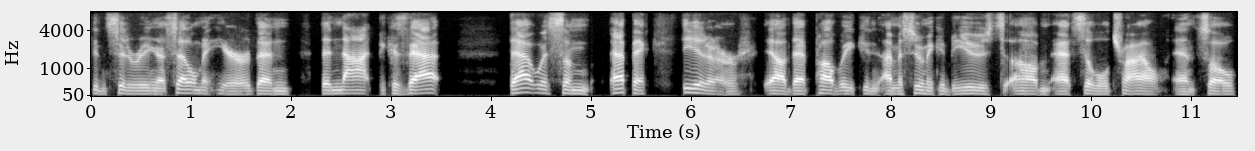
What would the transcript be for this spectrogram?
considering a settlement here than than not, because that that was some epic theater uh, that probably can, I'm assuming, can be used um, at civil trial, and so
